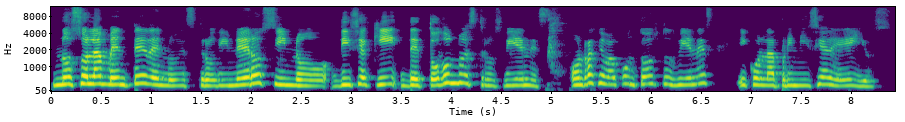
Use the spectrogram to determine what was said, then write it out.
No solamente de nuestro dinero, sino, dice aquí, de todos nuestros bienes. Honra a Jehová con todos tus bienes y con la primicia de ellos.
